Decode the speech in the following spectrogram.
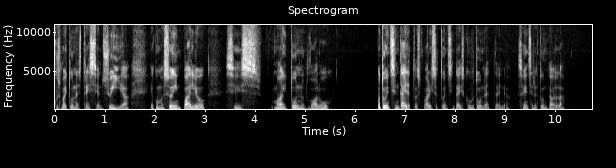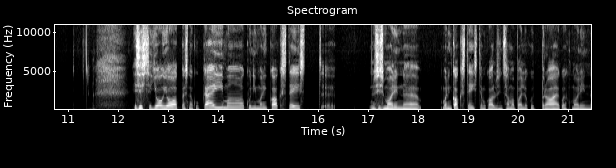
kus ma ei tunne stressi, on süüa ja kui ma sõin palju, siis ma ei tundnud valu. ma tundsin täidetavust, ma lihtsalt tundsin täiskõhutunnet, onju, sõin selle tunde alla. Ja siis see joo-joo hakkas nagu käima, kuni ma olin kaksteist. no siis ma olin, ma olin kaksteist ja ma kaalusin sama palju kui praegu, ehk ma olin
